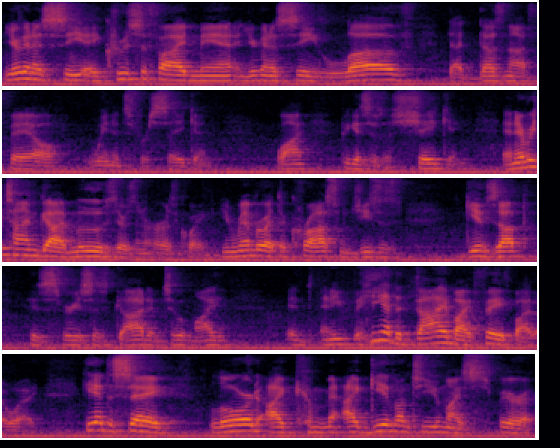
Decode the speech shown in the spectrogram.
you're going to see a crucified man and you're going to see love that does not fail when it's forsaken. Why? Because there's a shaking. And every time God moves, there's an earthquake. You remember at the cross when Jesus gives up his spirit, says, God, into my. And he, he had to die by faith, by the way. He had to say, Lord, I, comm- I give unto you my spirit.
